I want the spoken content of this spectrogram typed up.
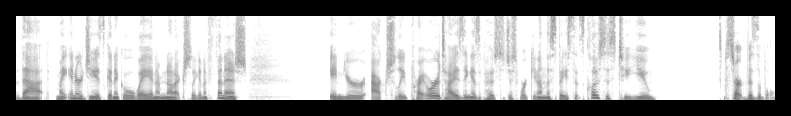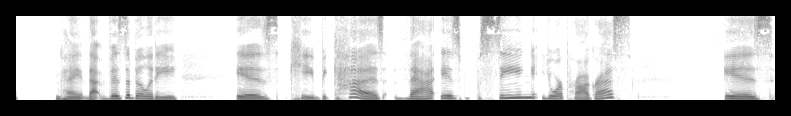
that my energy is going to go away and I'm not actually going to finish. And you're actually prioritizing as opposed to just working on the space that's closest to you. Start visible. Okay. That visibility is key because that is seeing your progress is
